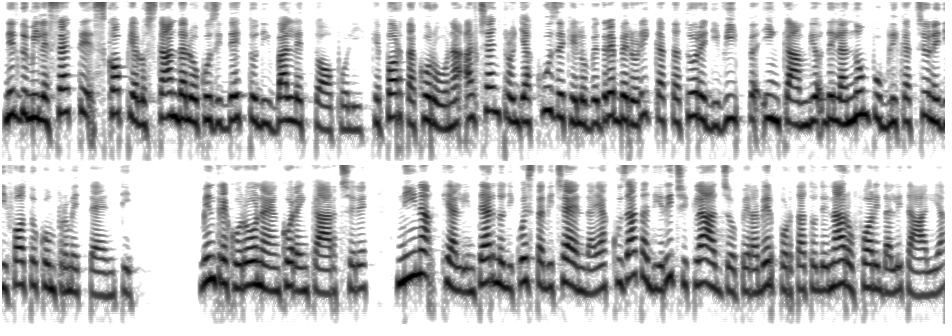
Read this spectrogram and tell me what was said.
Nel 2007 scoppia lo scandalo cosiddetto di Vallettopoli, che porta Corona al centro di accuse che lo vedrebbero ricattatore di VIP in cambio della non pubblicazione di foto compromettenti. Mentre Corona è ancora in carcere, Nina, che all'interno di questa vicenda è accusata di riciclaggio per aver portato denaro fuori dall'Italia,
